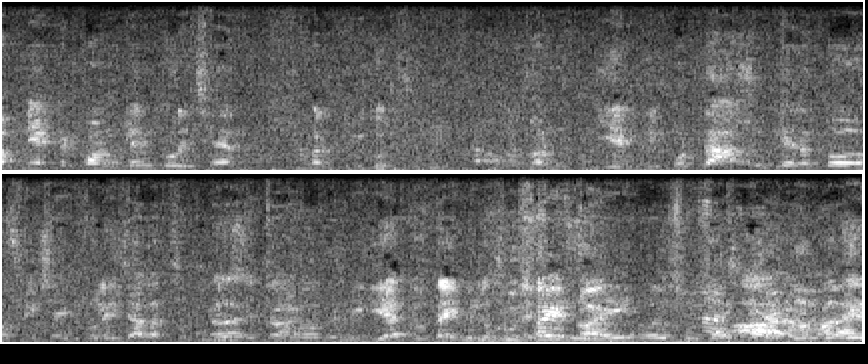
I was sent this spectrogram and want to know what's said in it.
আপনি একটা কমপ্লেন করেছেন মানে তুমি করছ। কারণ পিএম রিপোর্টটা আসুক এরা তো সুইসাইড বলেই চালাচ্ছে মিডিয়া কেউ তাই বলেছে। সুসাইড নয় আর আমাদের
